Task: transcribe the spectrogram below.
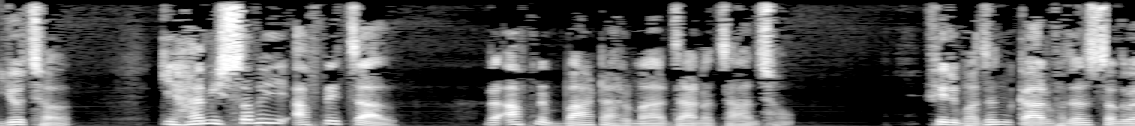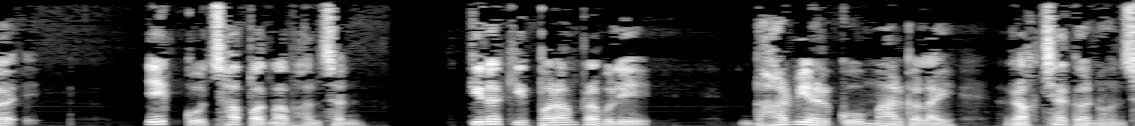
यो छ कि हामी सबै आफ्नै चाल र आफ्नै बाटाहरूमा जान चाहन्छौ। फेरि भजनकार भजन संग्रह एकको छ पदमा भन्छन् किनकि परमप्रभुले धर्मीहरूको मार्गलाई रक्षा गर्नुहुन्छ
